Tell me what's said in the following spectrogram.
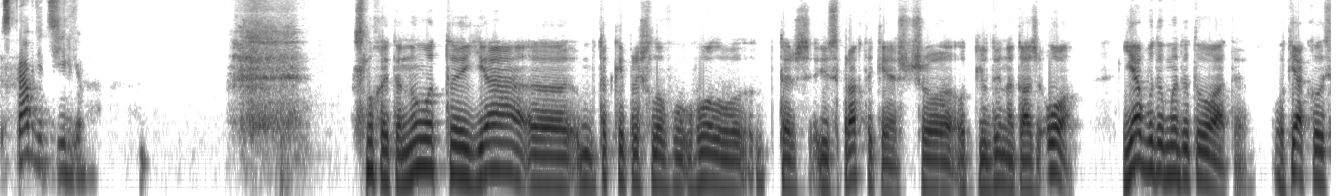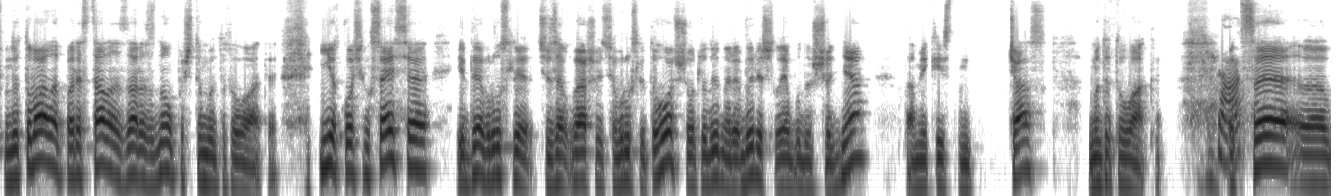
справді ціллю. Слухайте, ну от я е, таки прийшло в голову теж із практики, що от людина каже: О, я буду медитувати. От я колись медитувала, перестала, зараз знову почну медитувати. І от коучинг-сесія йде в руслі, чи завершується в руслі того, що от людина вирішила, я буду щодня, там якийсь там час медитувати. Оце, е,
